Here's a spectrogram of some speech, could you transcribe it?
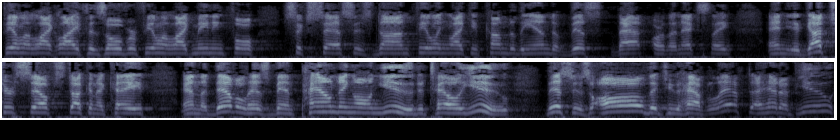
feeling like life is over, feeling like meaningful success is done, feeling like you've come to the end of this, that, or the next thing, and you got yourself stuck in a cave, and the devil has been pounding on you to tell you this is all that you have left ahead of you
